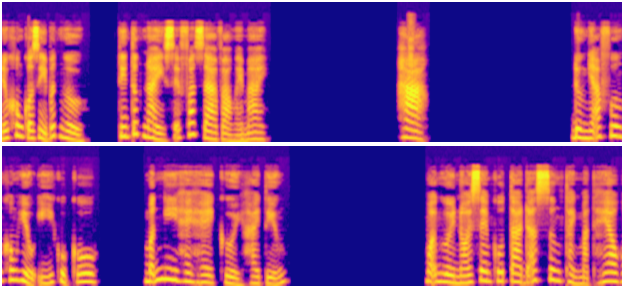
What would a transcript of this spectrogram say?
Nếu không có gì bất ngờ, tin tức này sẽ phát ra vào ngày mai. Hà! Đường Nhã Phương không hiểu ý của cô. Mẫn Nhi he he cười hai tiếng. Mọi người nói xem cô ta đã sưng thành mặt heo,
